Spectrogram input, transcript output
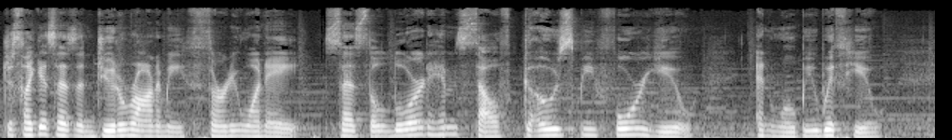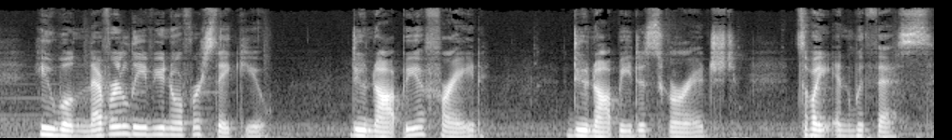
Just like it says in Deuteronomy 31 8, says, The Lord Himself goes before you and will be with you. He will never leave you nor forsake you. Do not be afraid. Do not be discouraged. So I end with this.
